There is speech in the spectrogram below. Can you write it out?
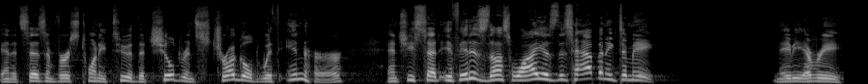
And it says in verse 22 the children struggled within her, and she said, If it is thus, why is this happening to me? Maybe every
